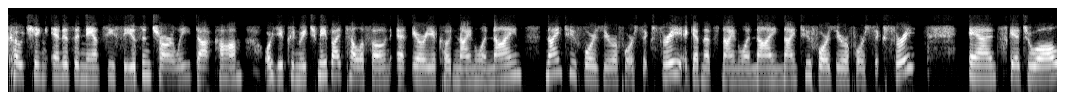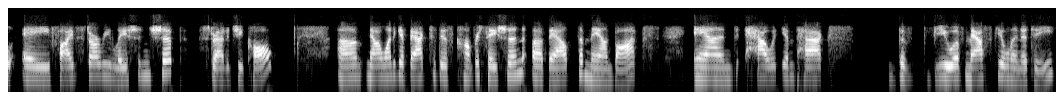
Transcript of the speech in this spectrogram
coaching, N is in Nancy, C is in Charlie.com. Or you can reach me by telephone at area code 919-924-0463. Again, that's 919-924-0463. And schedule a five-star relationship strategy call um, now, I want to get back to this conversation about the man box and how it impacts the view of masculinity.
